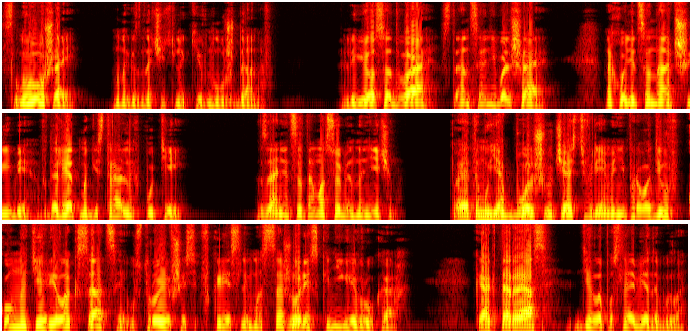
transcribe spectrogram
«Слушай», – многозначительно кивнул Жданов. «Льоса-2, станция небольшая, находится на отшибе, вдали от магистральных путей. Заняться там особенно нечем. Поэтому я большую часть времени проводил в комнате релаксации, устроившись в кресле-массажере с книгой в руках. Как-то раз, дело после обеда было,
